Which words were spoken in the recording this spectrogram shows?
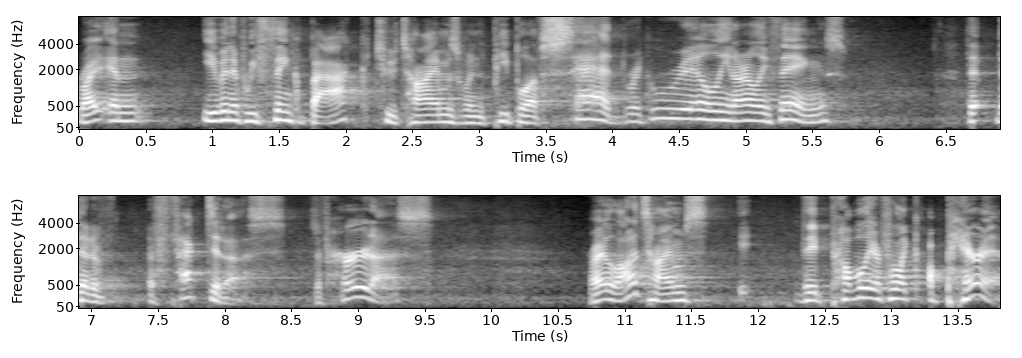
right? And even if we think back to times when people have said like really gnarly things that, that have affected us, that have hurt us, right? A lot of times they probably are from like a parent,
